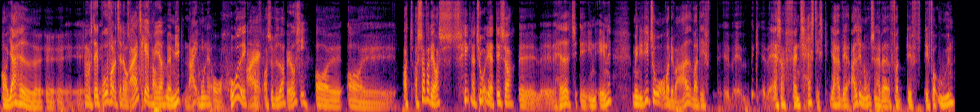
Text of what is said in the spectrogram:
og jeg havde... Øh, øh, Hun har slet ikke brug for dig til at lave regnskab mere. med mit, nej, hun er overhovedet ikke, Nej. og, og så videre. Øvsi. Og, øh, og, øh, og, og så var det også helt naturligt, at det så øh, øh, havde en ende. Men i de to år, hvor det varede, var det øh, øh, Øh, øh, øh, altså fantastisk. Jeg har aldrig nogensinde have været for det, det for uden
